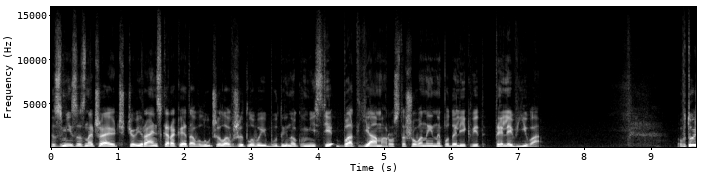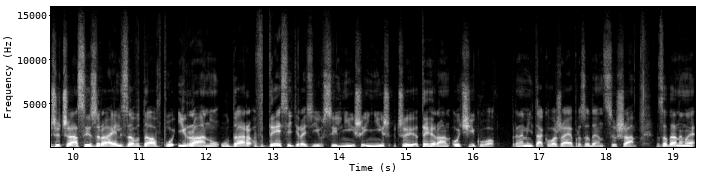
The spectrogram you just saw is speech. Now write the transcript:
Змі зазначають, що іранська ракета влучила в житловий будинок в місті Бат-Ям, розташований неподалік від Тель-Авіва. В той же час Ізраїль завдав по Ірану удар в 10 разів сильніший ніж чи Тегеран очікував. Принаймні так вважає президент США. За даними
